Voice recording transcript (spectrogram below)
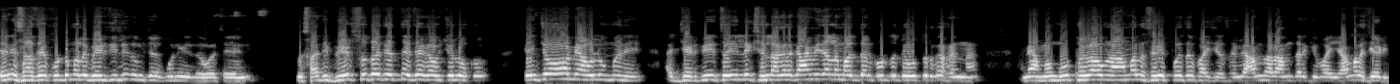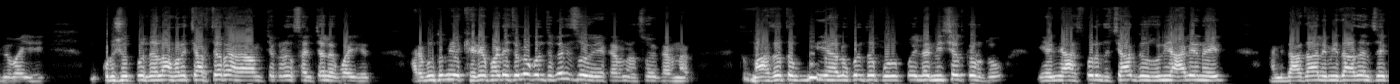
त्यांनी साध्या कुटुंबाला भेट दिली तुमच्या कोणी जवळच्या यांनी. साधी भेट सुद्धा देत नाही त्या गावचे लोक. त्यांच्यावर आम्ही अवलंबून आहे. झेडपीचं इलेक्शन लागलं का आम्ही त्यांना मतदान करतो ते उतरकरांना आणि आम्हाला मोठं गाव ना आम्हाला सगळे पदं पाहिजे सगळे आमदार आमदारकी पाहिजे आम्हाला झेडपी पाहिजे कृषी उत्पन्नाला आम्हाला चार चार आमच्याकडे संचालक पाहिजेत अरे मग तुम्ही खेड्यापाड्याच्या लोकांचं कधी सोय करणार सोय करणार. माझं तर मी या लोकांचा पहिला निषेध करतो यांनी आजपर्यंत चार दिवस होऊन आले नाहीत. आणि दादा आले मी दादांचं एक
